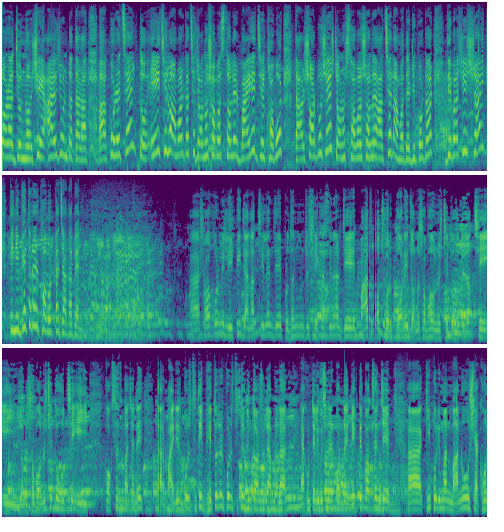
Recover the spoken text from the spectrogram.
করার জন্য সেই আয়োজনটা তারা করেছেন। তো এই ছিল আমার কাছে জনসভাস্থলের বাইরে যে খবর। তার সর্বশেষ জনসভাস্থলে আছেন আমাদের রিপোর্টার দেবাশিস রায়। তিনি ভেতরের খবরটা জানাবেন। সহকর্মী লিপি জানাচ্ছিলেন যে প্রধানমন্ত্রী শেখ হাসিনার যে পাঁচ বছর পরে জনসভা অনুষ্ঠিত হতে যাচ্ছে, এই জনসভা অনুষ্ঠিত হচ্ছে এই কক্সেস বাজারে। তার বাইরের পরিস্থিতি, ভেতরের পরিস্থিতি কিন্তু আসলে আপনারা এখন টেলিভিশনের পর্দায় দেখতে পাচ্ছেন যে কি পরিমাণ মানুষ এখন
